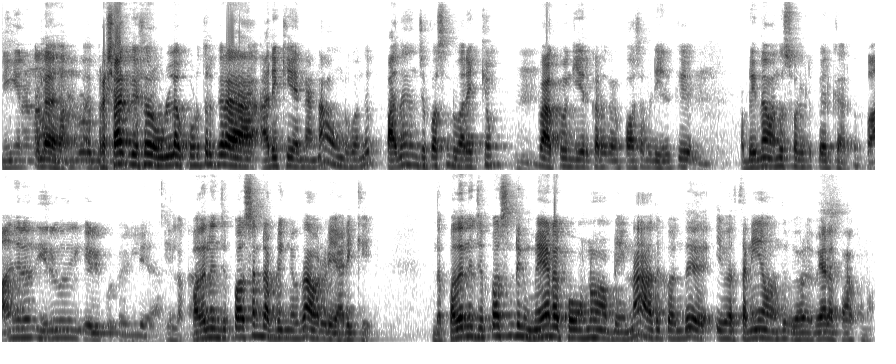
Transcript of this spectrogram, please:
இல்ல என்ன பன்னெண்டு- பிரசாந்த் கிஷோர் உள்ள கொடுத்துருக்கிற அறிக்கை என்னன்னா உங்களுக்கு வந்து பதினஞ்சு பர்சன்ட் வரைக்கும். வாக்கு வங்கி இருக்கிறதுக்கான பாசிபிலிட்டி இருக்கு. அப்படின்னு வந்து சொல்லிட்டு போயிருக்காரு பாஞ்சுல இருந்து இருபது கேள்விப்பட்டோம் இல்லையா இல்ல பதினஞ்சு பர்சன்ட் அப்படிங்கிறது அவருடைய அறிக்கை இந்த பதினஞ்சு பர்சன்ட்டுக்கு மேலே போகணும் அப்படின்னா அதுக்கு வந்து இவர் தனியாக வந்து வேலை பார்க்கணும்.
